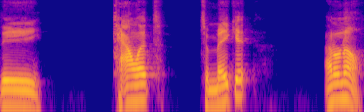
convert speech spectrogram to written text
the talent to make it? I don't know.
